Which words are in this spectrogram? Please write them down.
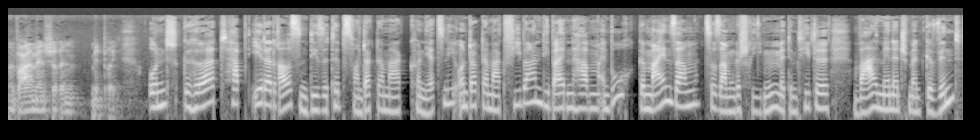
und Wahlmanagerinnen mitbringen. Und gehört habt ihr da draußen diese Tipps von Dr. Marc Konietzny und Dr. Marc Fiebern. Die beiden haben ein Buch gemeinsam zusammengeschrieben mit dem Titel Wahlmanagement gewinnt.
